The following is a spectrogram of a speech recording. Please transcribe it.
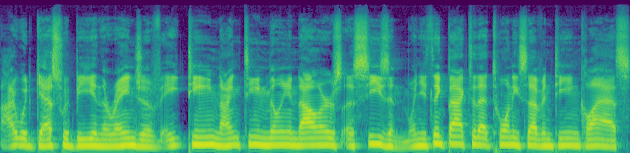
I would guess, would be in the range of 18, 19 million dollars a season. When you think back to that 2017 class,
